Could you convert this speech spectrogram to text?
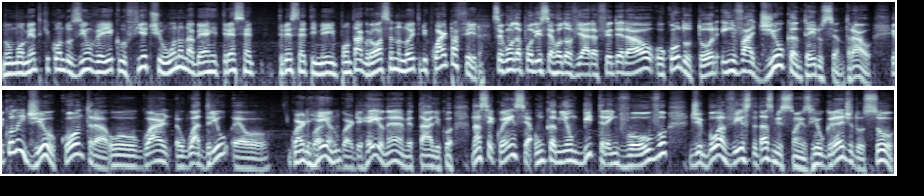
no momento que conduzia um veículo Fiat Uno na BR 376 em Ponta Grossa na noite de quarta-feira. Segundo a Polícia Rodoviária Federal, o condutor invadiu o canteiro central e colidiu contra o, guard, o é o Guarda-reio, né? Guarda-reio, né? Metálico. Na sequência, um caminhão bitrem Volvo de Boa Vista das Missões Rio Grande do Sul,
